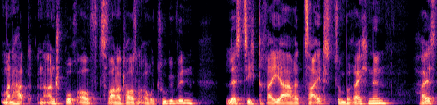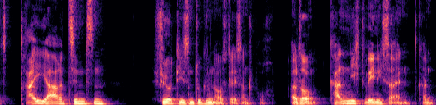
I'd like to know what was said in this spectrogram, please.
man hat einen Anspruch auf 200.000 Euro Zugewinn, lässt sich drei Jahre Zeit zum Berechnen, heißt drei Jahre Zinsen für diesen Zugewinnausgleichsanspruch. Also kann nicht wenig sein, kann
